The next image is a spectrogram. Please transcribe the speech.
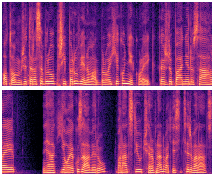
o tom, že teda se budou případu věnovat. Bylo jich jako několik. Každopádně dosáhli nějakého jako závěru. 12. června 2012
